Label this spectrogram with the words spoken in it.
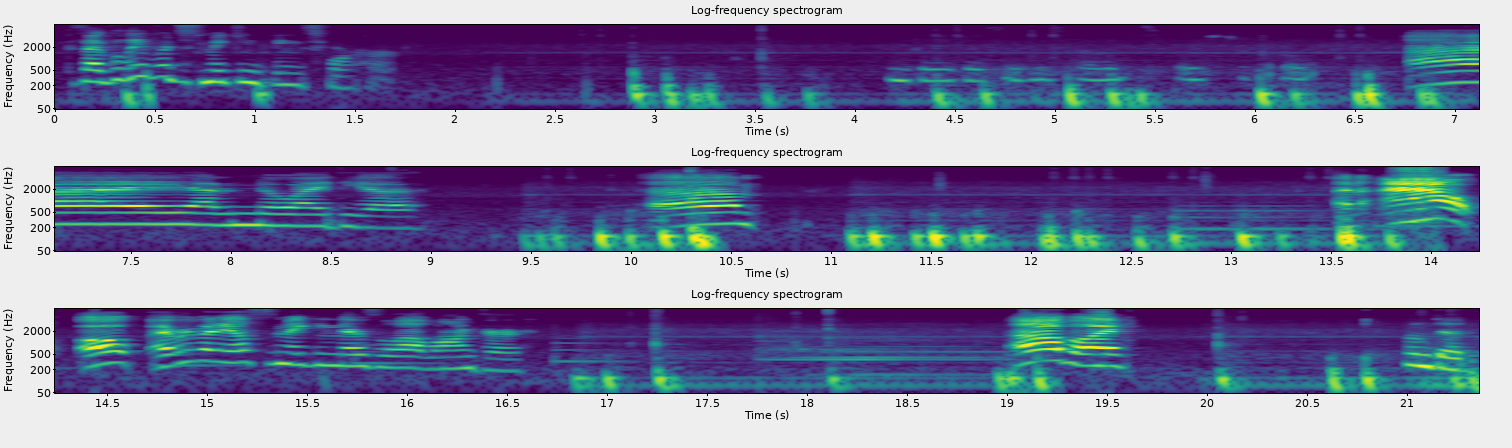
Because I believe we're just making things for her. I'm gonna guess this is how it's supposed to go. I have no idea. Um. And ow! Oh, everybody else is making theirs a lot longer. Oh boy. I'm dead.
